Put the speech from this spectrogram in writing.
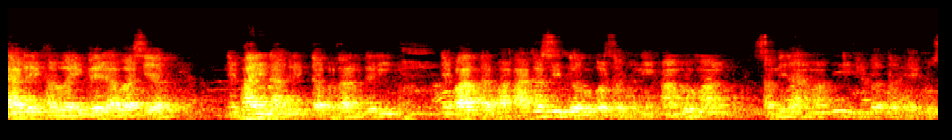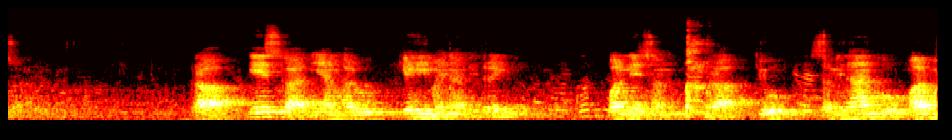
नागरिकहरूलाई गैर आवासीय नेपाली नागरिकता प्रदान गरी नेपालतर्फ आकर्षित गर्नुपर्छ भन्ने हाम्रो माग संविधानमा लिपिबद्ध भएको छ। र यसका नियमहरू केही महिनाभित्रै बन्नेछन् र त्यो संविधानको मर्म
